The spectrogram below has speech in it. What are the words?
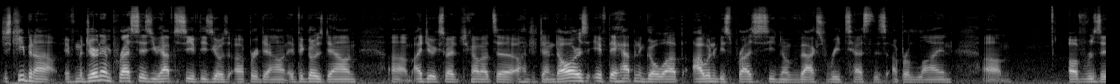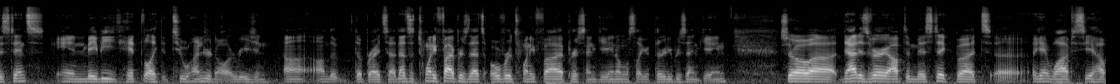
just keep an eye out. If Moderna impresses, you have to see if these goes up or down. If it goes down, um, I do expect it to come out to $110. If they happen to go up, I wouldn't be surprised to see Novavax retest this upper line. Um, of resistance and maybe hit like the $200 region uh, on the, the bright side. That's a 25%, that's over 25% gain, almost like a 30% gain. So uh, that is very optimistic, but uh, again, we'll have to see how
